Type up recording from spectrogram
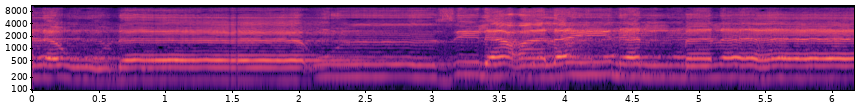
لولا أنزل علينا الملائكة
